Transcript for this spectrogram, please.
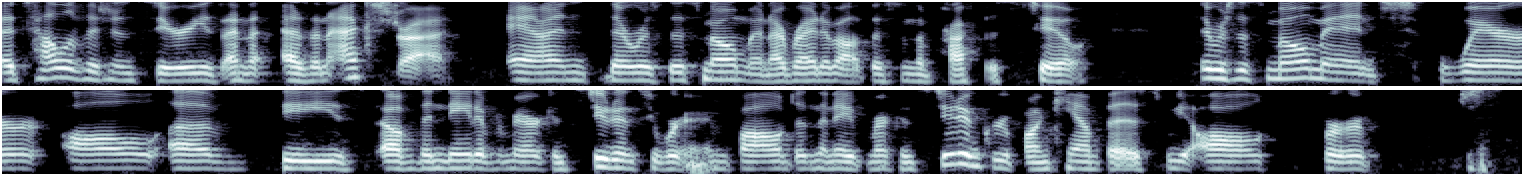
a television series and as an extra. And there was this moment, I write about this in the preface too. There was this moment where all of these of the Native American students who were involved in the Native American student group on campus, we all were just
